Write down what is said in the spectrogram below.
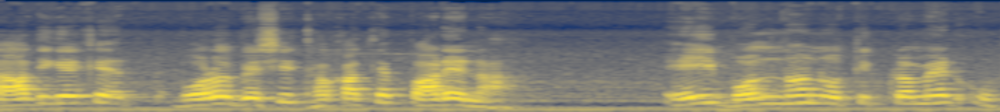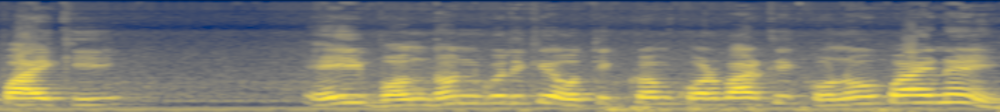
তাদিগকে বড় বেশি ঠকাতে পারে না। এই বন্ধন অতিক্রমের উপায় কি? এই বন্ধনগুলিকে অতিক্রম করবার কি কোনো উপায় নেই?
